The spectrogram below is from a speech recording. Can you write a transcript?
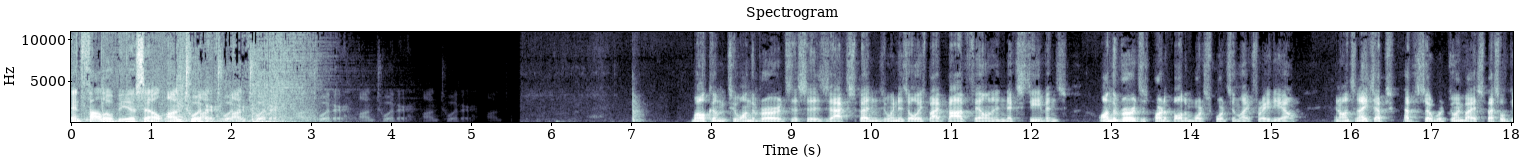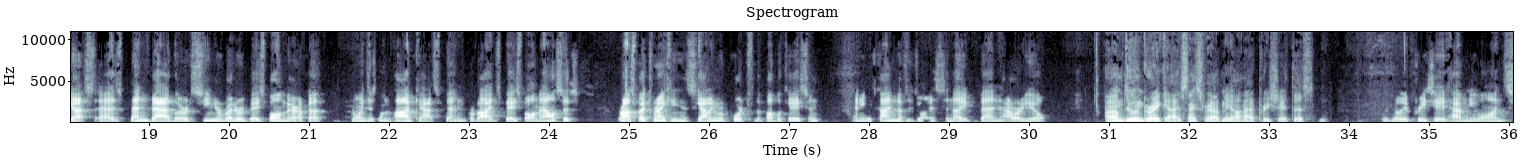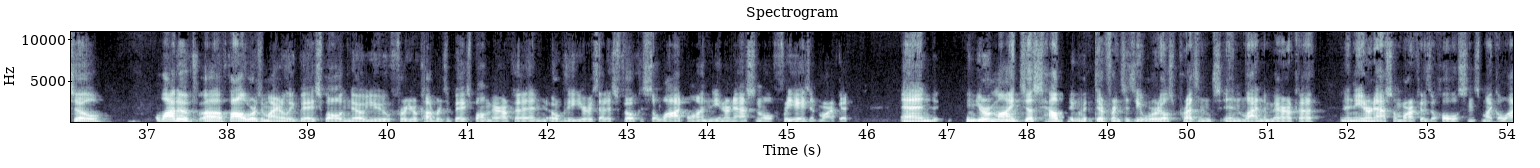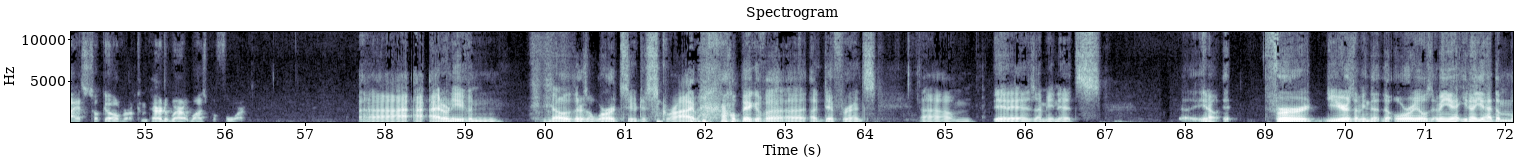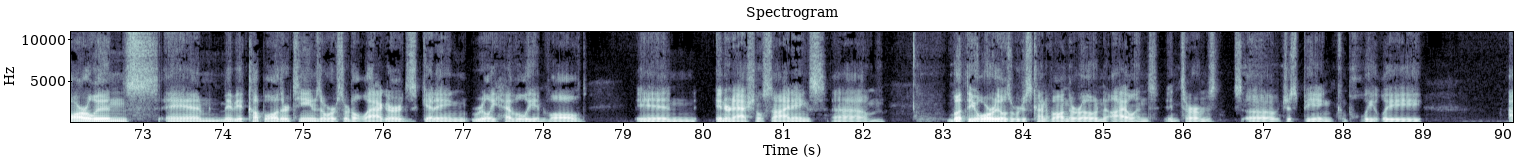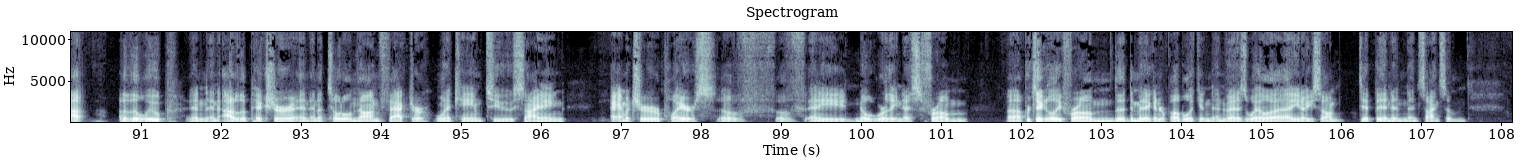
and follow BSL on Twitter. On Twitter. On Twitter. Welcome to On the Verge. This is Zach Spedden, joined as always by Bob Phelan and Nick Stevens. On the Verge is part of Baltimore Sports and Life Radio. And on tonight's ep- episode, we're joined by a special guest as Ben Badler, senior writer of Baseball America, joins us on the podcast. Ben provides baseball analysis, prospect ranking, and scouting reports for the publication. And he was kind enough to join us tonight. Ben, how are you? I'm doing great, guys. Thanks for having me on. I appreciate this. We really appreciate having you on. So, a lot of uh, followers of minor league baseball know you for your coverage of Baseball America, and over the years, that has focused a lot on the international free agent market. And in your mind, just how big of a difference is the Orioles' presence in Latin America and in the international market as a whole since Mike Elias took over compared to where it was before? Uh, I, I, don't even know there's a word to describe how big of a, a, a difference um, it is. I mean, it's uh, you know, it, for years, I mean, the, the Orioles, I mean, you, you know, you had the Marlins and maybe a couple other teams that were sort of laggards getting really heavily involved in international signings. Um, but the Orioles were just kind of on their own island in terms of just being completely out of the loop and, and out of the picture and, and a total non factor when it came to signing – amateur players of of any noteworthiness from uh, particularly from the Dominican Republic and, and Venezuela. You know, you saw him dip in and, and sign some,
